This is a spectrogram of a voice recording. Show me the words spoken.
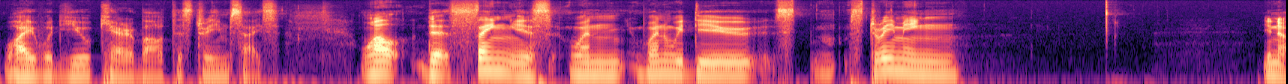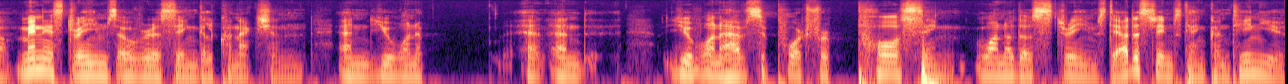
why would you care about the stream size? Well, the thing is when when we do st streaming, you know, many streams over a single connection, and you want to and, and you want to have support for pausing one of those streams. The other streams can continue,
